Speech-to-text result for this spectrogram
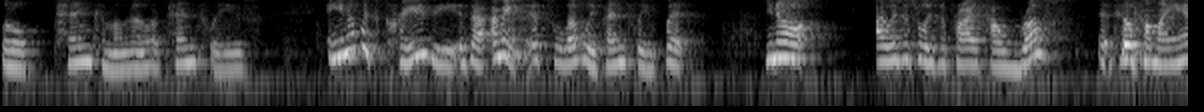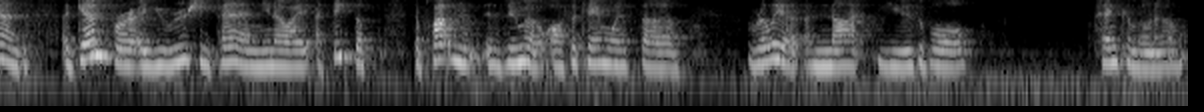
little pen kimono or pen sleeve. And you know what's crazy is that, I mean, it's a lovely pen sleeve, but you know, I was just really surprised how rough it feels on my hands. Again, for a Urushi pen, you know, I, I think the, the Platinum Izumo also came with uh, really a, a not usable pen kimono.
